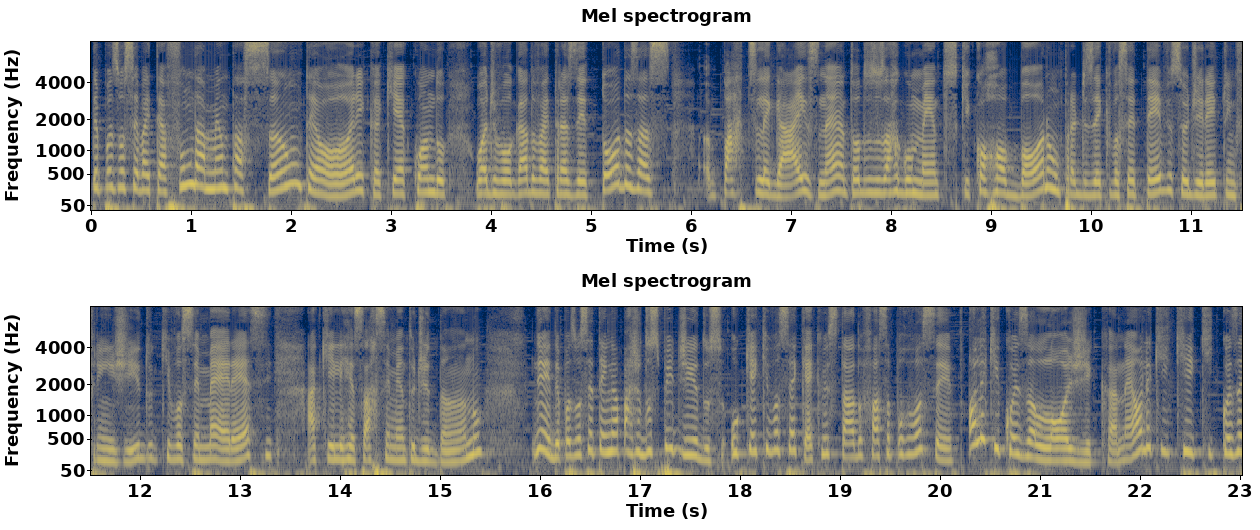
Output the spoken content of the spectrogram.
Depois você vai ter a fundamentação teórica, que é quando o advogado vai trazer todas as ah, partes legais, né? Todos os argumentos que corroboram para dizer que você teve o seu direito infringido, que você merece aquele ressarcimento de dano. E aí, depois você tem a parte dos pedidos. O que que você quer que o Estado faça por você? Olha que coisa lógica, né? Olha que, que, que coisa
